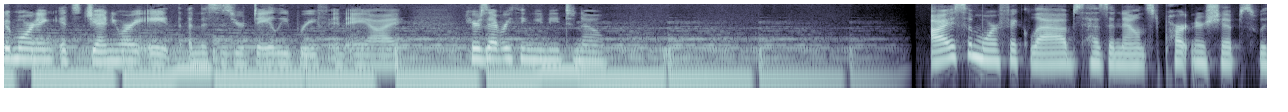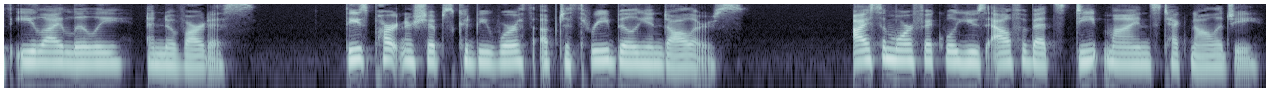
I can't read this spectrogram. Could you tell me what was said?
Good morning. It's January 8th, and this is your daily brief in AI. Here's everything you need to know. Isomorphic Labs has announced partnerships with Eli Lilly and Novartis. These partnerships could be worth up to $3 billion. Isomorphic will use Alphabet's DeepMind's technology,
